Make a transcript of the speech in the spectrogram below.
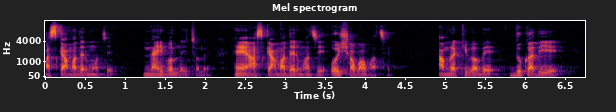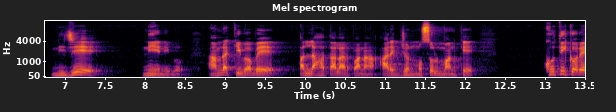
আজকে আমাদের মাঝে নাই বললেই চলে। হ্যাঁ আজকে আমাদের মাঝে ওই স্বভাব আছে। আমরা কীভাবে দুকা দিয়ে নিজে নিয়ে নিব? আমরা কীভাবে আল্লাহ তালার পানা আরেকজন মুসলমানকে ক্ষতি করে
